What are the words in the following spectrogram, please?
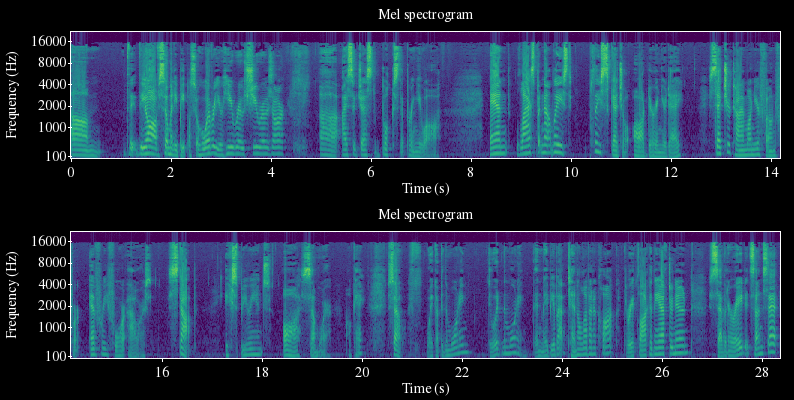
Um, the, the awe of so many people. So, whoever your heroes, sheroes are, uh, I suggest books that bring you awe. And last but not least, please schedule awe during your day. Set your time on your phone for every four hours. Stop. Experience awe somewhere. Okay? So, wake up in the morning, do it in the morning. Then maybe about 10, 11 o'clock, 3 o'clock in the afternoon, 7 or 8 at sunset.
